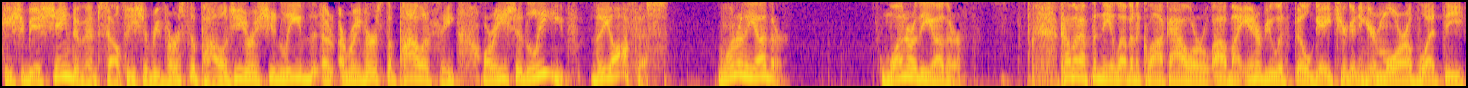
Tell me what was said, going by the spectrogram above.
he should be ashamed of himself. He should reverse the policy or he should leave, uh, reverse the policy or he should leave the office. One or the other. One or the other. Coming up in the 11 o'clock hour, uh, my interview with Bill Gates, you're going to hear more of what the,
